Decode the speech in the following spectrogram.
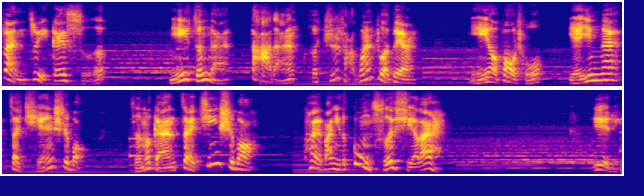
犯罪该死。”你怎敢大胆和执法官作对啊？你要报仇，也应该在前世报，怎么敢在今世报？快把你的供词写来。夜里，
